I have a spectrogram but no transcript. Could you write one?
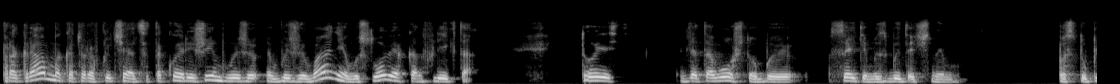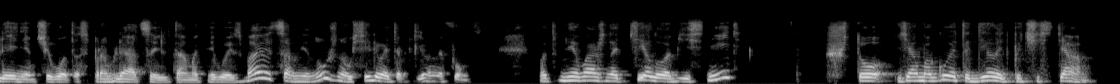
программа, которая включается, такой режим выжи- выживания в условиях конфликта. То есть для того, чтобы с этим избыточным поступлением чего-то справляться или там от него избавиться, мне нужно усиливать определенные функции. Вот мне важно телу объяснить, что я могу это делать по частям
